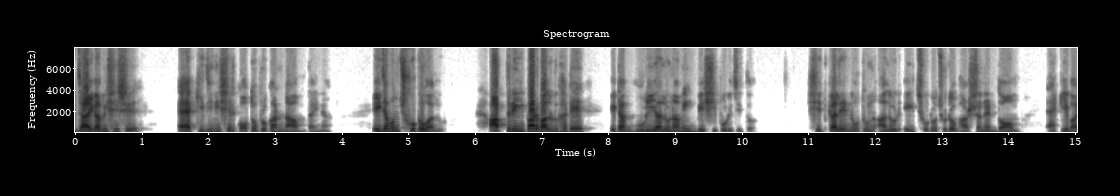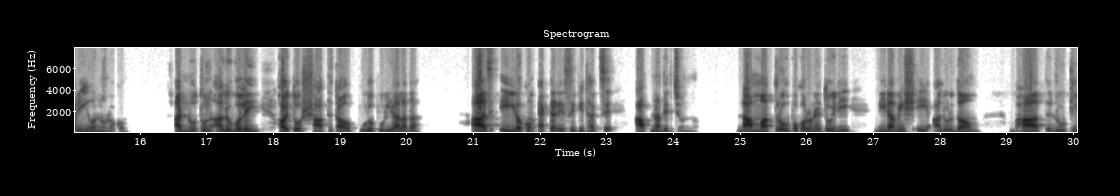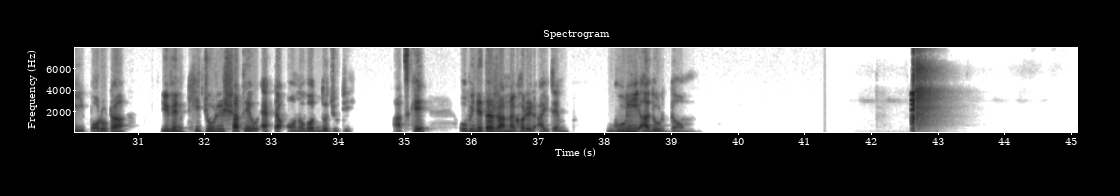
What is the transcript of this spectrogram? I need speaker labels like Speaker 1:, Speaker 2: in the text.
Speaker 1: জায়গা বিশেষে একই জিনিসের কত প্রকার নাম, তাই না? এই যেমন ছোট আলু আত্রেইপাড় বালুরঘাটে এটা গুড়ি আলু নামেই বেশি পরিচিত। শীতকালে নতুন আলুর এই ছোট ছোট ভার্সনের দম একেবারেই অন্যরকম। আর নতুন আলু বলেই হয়তো স্বাদটাও পুরোপুরি আলাদা। আজ এই রকম একটা রেসিপি থাকছে আপনাদের জন্য। নামমাত্র উপকরণে তৈরি নিরামিষ এই আলুর দম ভাত, রুটি, পরোটা ইভেন খিচুড়ির সাথেও একটা অনবদ্য জুটি। আজকে অভিনেতার রান্নাঘরের আইটেম গুড়ি আলুর দম।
